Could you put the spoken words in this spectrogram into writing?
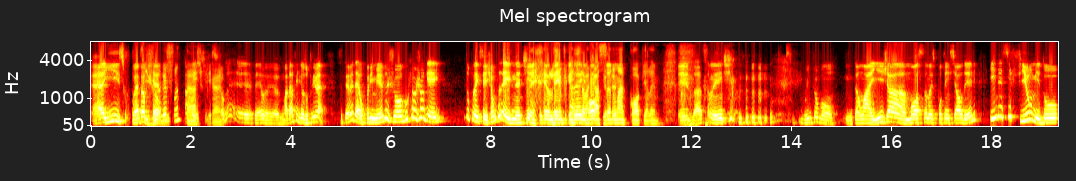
É isso, Web Esse of Shadows. Jogo é fantástico, Esse jogo é, é, é maravilhoso. O primeiro, você tem uma ideia, o primeiro jogo que eu joguei do PlayStation 3, né? Tinha, é, eu lembro que a gente estava caçando né? uma cópia, lembra? Exatamente. Muito bom. Então aí já mostra mais potencial dele. E nesse filme do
